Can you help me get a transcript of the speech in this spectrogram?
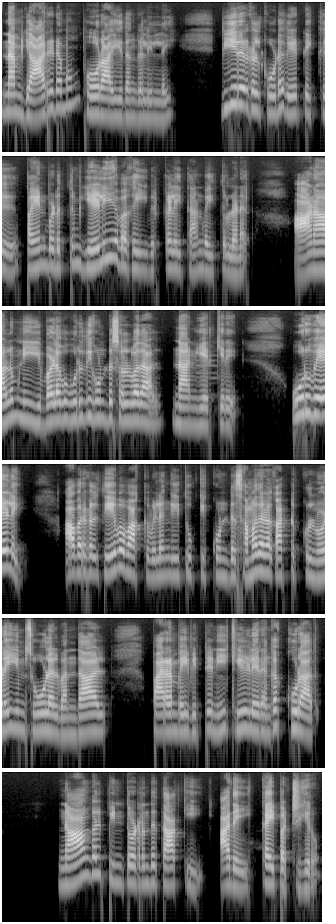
நம் யாரிடமும் போர் ஆயுதங்கள் இல்லை. வீரர்கள் கூட வேட்டைக்கு பயன்படுத்தும் எளிய வகை விற்களைத்தான் வைத்துள்ளனர். ஆனாலும் நீ இவ்வளவு உறுதி கொண்டு சொல்வதால் நான் ஏற்கிறேன். ஒருவேளை அவர்கள் தேவவாக்கு விலங்கை தூக்கி கொண்டு சமதள காட்டுக்குள் நுழையும் சூழல் வந்தால் பரம்பை விட்டு நீ கீழிறங்கக்கூடாது நாங்கள் பின்தொடர்ந்து தாக்கி அதை கைப்பற்றுகிறோம்.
